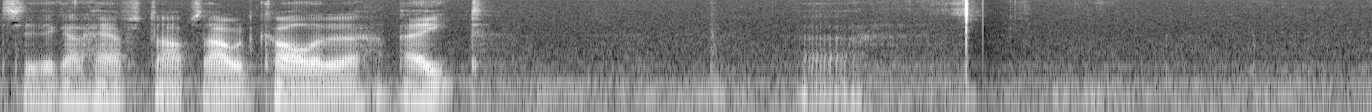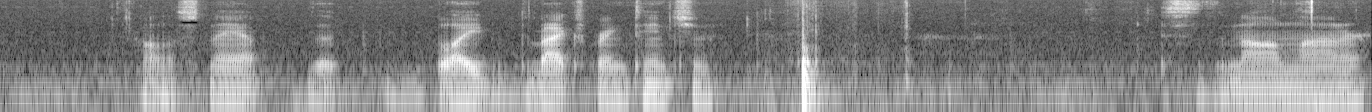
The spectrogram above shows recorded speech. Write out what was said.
see they got half stops. I would call it a 8. Uh, on the snap, the blade, the back spring tension. This is the non-liner.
